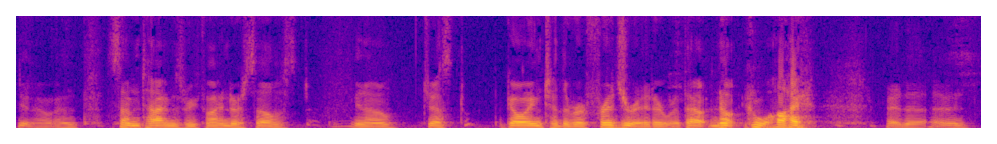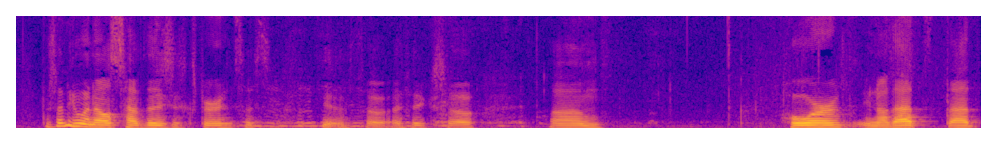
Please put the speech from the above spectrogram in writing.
you know, and sometimes we find ourselves, you know, just going to the refrigerator without knowing why. Right? Uh, does anyone else have these experiences? yeah, so I think so. Um, or, you know, that, that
